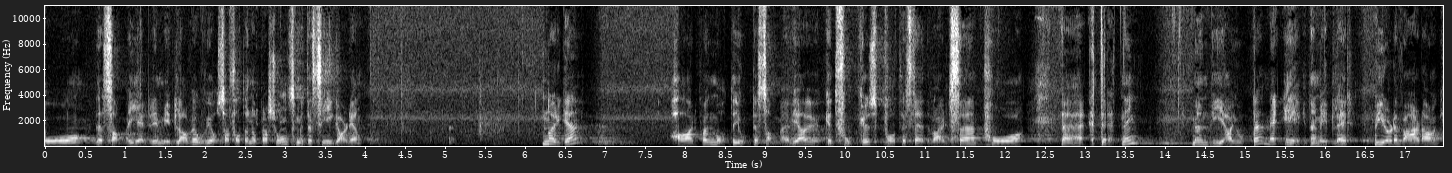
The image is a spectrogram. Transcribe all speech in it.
Og det samme gjelder i Middelhavet, hvor vi også har fått en operasjon som heter Sea Guardian. Norge har på en måte gjort det samme. Vi har øket fokus på tilstedeværelse på eh, etterretning. Men vi har gjort det med egne midler. Vi gjør det hver dag.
